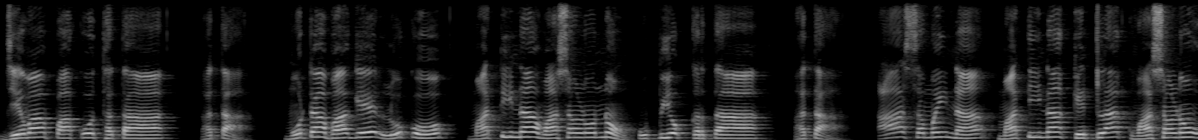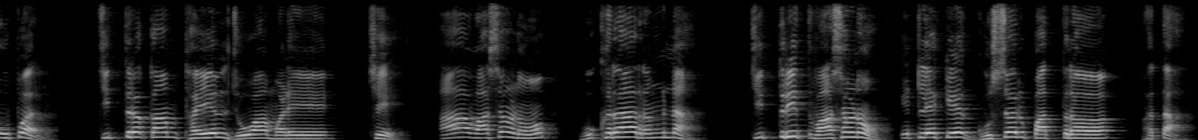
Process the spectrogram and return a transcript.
જેવા પાકો થતા હતા. મોટા ભાગે લોકો માટીના વાસણોનો ઉપયોગ કરતા હતા. આ સમયના માટીના કેટલાક વાસણો ઉપર ચિત્રકામ થયેલ જોવા મળે છે. આ વાસણો ભૂખરા રંગના ચિત્રિત વાસણો એટલે કે ઘૂસર પાત્ર હતા.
